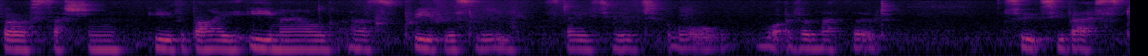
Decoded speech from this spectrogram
first session either by email as previously stated or whatever method suits you best.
